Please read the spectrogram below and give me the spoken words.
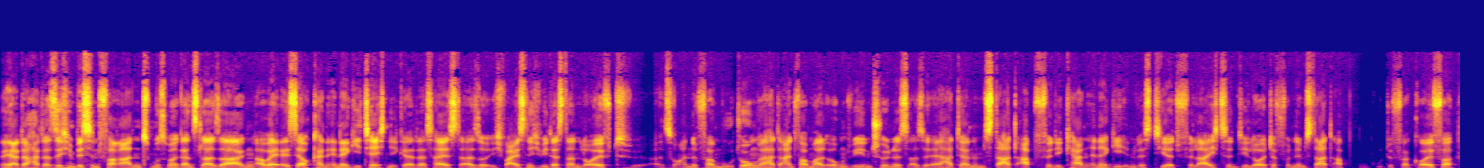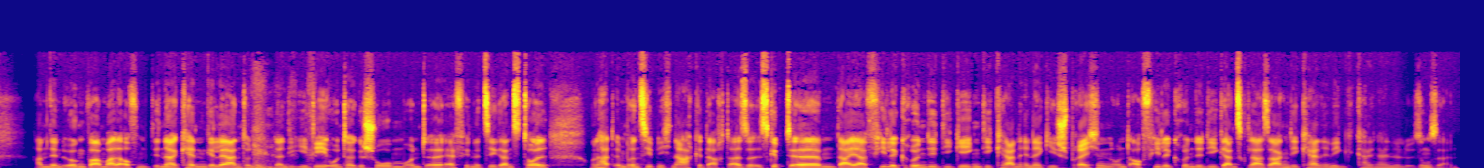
Naja, da hat er sich ein bisschen verrannt, muss man ganz klar sagen. Aber er ist ja auch kein Energietechniker. Das heißt also, ich weiß nicht, wie das dann läuft. Also eine Vermutung. Er hat einfach mal irgendwie ein schönes, also er hat ja einem Start-up für die Kernenergie investiert. Vielleicht sind die Leute von dem Start-up gute Verkäufer haben den irgendwann mal auf dem Dinner kennengelernt und ihm dann die Idee untergeschoben und äh, er findet sie ganz toll und hat im Prinzip nicht nachgedacht. Also es gibt ähm, da ja viele Gründe, die gegen die Kernenergie sprechen und auch viele Gründe, die ganz klar sagen, die Kernenergie kann keine Lösung sein.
